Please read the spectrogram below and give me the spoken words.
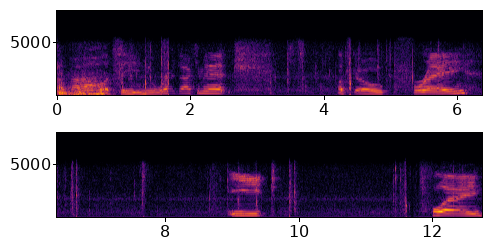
Uh, let's see, new Word document. Let's go pray, eat, play,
